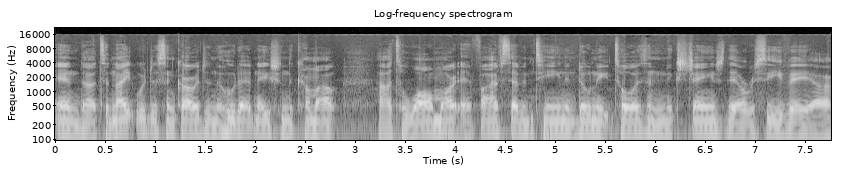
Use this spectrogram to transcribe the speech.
and uh, tonight, we're just encouraging the Who Dat Nation to come out uh, to Walmart at 517 and donate toys, and in exchange, they'll receive a uh,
